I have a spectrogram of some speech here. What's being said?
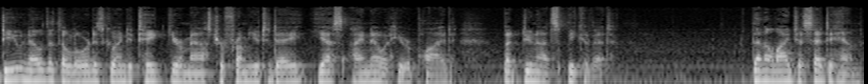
Do you know that the Lord is going to take your master from you today? Yes, I know it, he replied, but do not speak of it. Then Elijah said to him,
